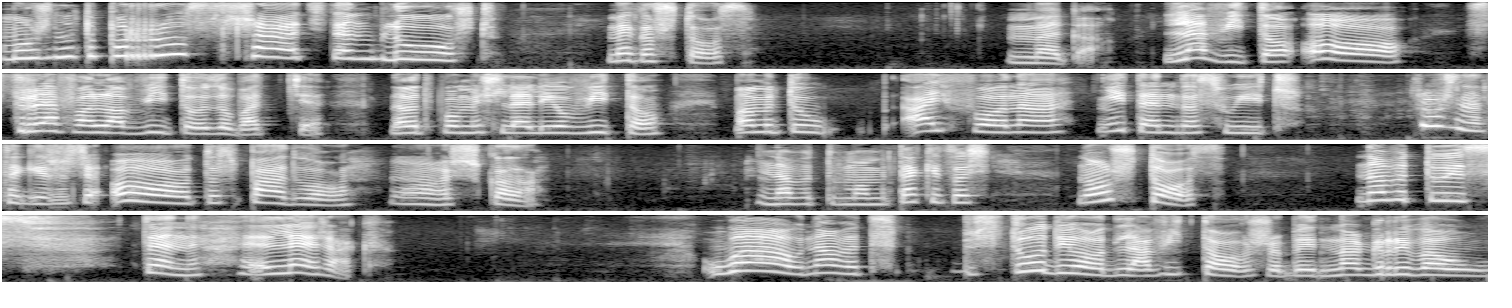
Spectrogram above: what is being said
można tu poruszać ten bluszcz. Mega sztos. Mega. Lawito, o! Strefa Lawito, zobaczcie. Nawet pomyśleli o Vito. Mamy tu iPhone'a, Nintendo Switch. Różne takie rzeczy. O, to spadło. O, szkoda. Nawet tu mamy takie coś. No, sztos. Nawet tu jest ten leżak. Wow, nawet studio dla Vito, żeby nagrywał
